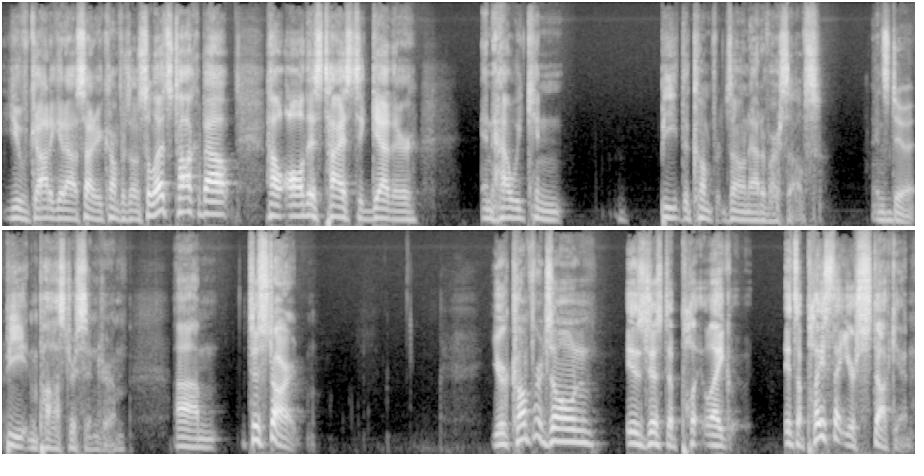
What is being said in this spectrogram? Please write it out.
you've got to get outside of your comfort zone. So let's talk about how all this ties together, and how we can beat the comfort zone out of ourselves Let's do it. beat imposter syndrome. Um, to start, your comfort zone is just a pl- like it's a place that you're stuck in.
